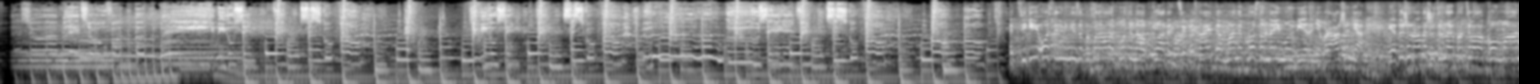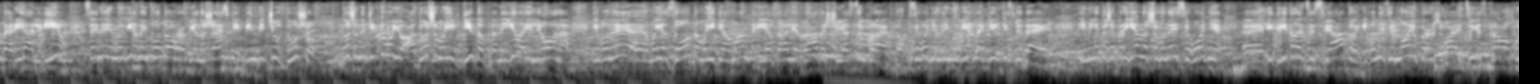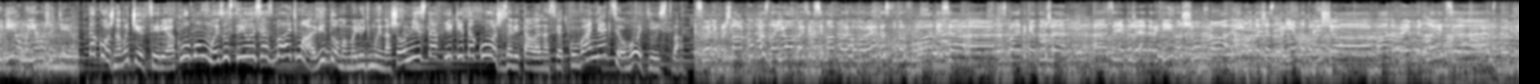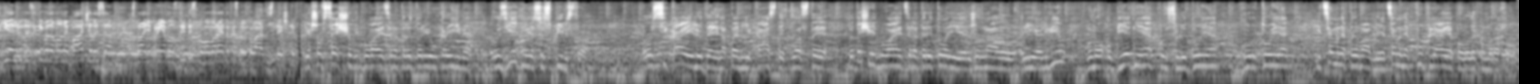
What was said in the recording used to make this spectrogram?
被囚犯。Осені мені запропонували бути на обкладинці. Ви знаєте, в мене просто неймовірні враження. Я дуже рада, що зі мною працювала команда Ріа Львів. Цей неймовірний фотограф Янушевський. Він відчув душу, душу не тільки мою, а душу моїх діток Даниїла і Ліона. І вони е, моє золото, мої діаманти. І я взагалі рада, що я з цим проектом. Сьогодні неймовірна кількість людей. І мені дуже приємно, що вони сьогодні е, відвідали це свято, і вони зі мною переживають цю яскраву подію у моєму житті. Також на вечірці Ріа клубу ми зустрілися з багатьма відомими людьми нашого міста, які також завітали на святкування цього дійства. Сьогодні прийшла купа знайомих зі всіма переговорити, сфотографуватися. Насправді таке дуже е, сьогодні дуже енергійно, шумно і водночас приємно, тому що багато приємних лиць. е, Є люди, з якими давно не бачилися. Справді приємно зустрітись, поговорити, поспілкуватися трішки. Якщо все, що відбувається на території України, роз'єднує суспільство, розсікає людей на певні касти, пласти, то те, що відбувається на території журналу Рія Львів, воно об'єднує, консолідує, гуртує. І це мене приваблює, це мене купляє по великому рахунку.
